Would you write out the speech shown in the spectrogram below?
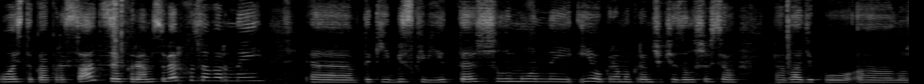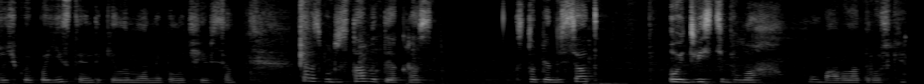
Ось така краса. Це крем зверху заварний, е, такий бісквіт теж лимонний, і окремо кремчик ще залишився е, Владіку е, ложечкою поїсти. Він такий лимонний получився. Зараз буду ставити якраз 150, ой, 200 було. Убавила трошки.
